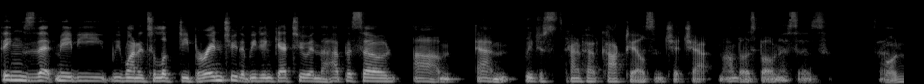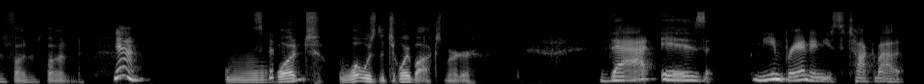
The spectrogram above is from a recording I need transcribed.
things that maybe we wanted to look deeper into that we didn't get to in the episode. Um, and we just kind of have cocktails and chit chat on those bonuses. So Fun, fun, fun. yeah, been fun. What what was the toy box murder? that is me and Brandon used to talk about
